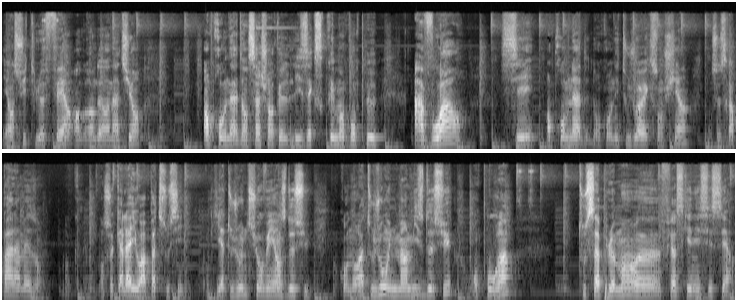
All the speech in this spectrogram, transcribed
et ensuite le faire en grandeur nature en promenade, en sachant que les excréments qu'on peut avoir, c'est en promenade. Donc on est toujours avec son chien, donc ce ne sera pas à la maison. Donc, dans ce cas-là, il n'y aura pas de souci. Donc, il y a toujours une surveillance dessus. Donc, on aura toujours une main mise dessus. On pourra tout simplement euh, faire ce qui est nécessaire.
